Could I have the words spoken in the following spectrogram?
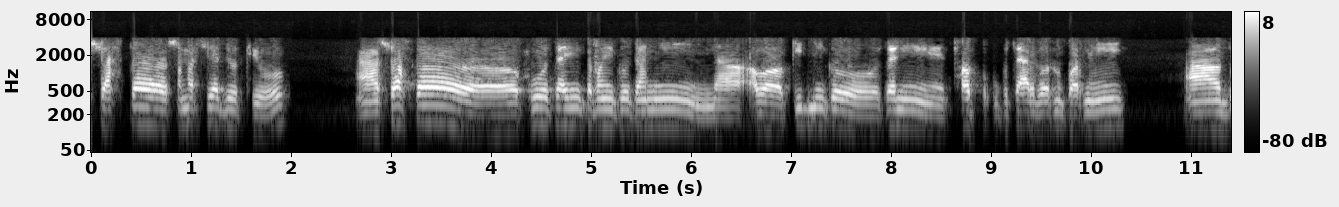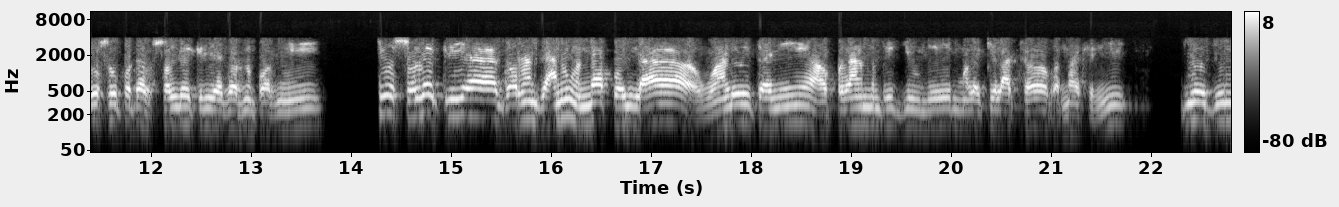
स्वास्थ्य समस्या जो थियो स्वास्थ्यको चाहिँ तपाईँको चाहिँ अब किडनीको चाहिँ थप उपचार गर्नुपर्ने दोस्रो पटक शल्यक्रिया गर्नुपर्ने त्यो शल्यक्रिया गर्न जानुभन्दा पहिला उहाँले चाहिँ प्रधानमन्त्रीज्यूले मलाई के लाग्छ भन्दाखेरि यो जुन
